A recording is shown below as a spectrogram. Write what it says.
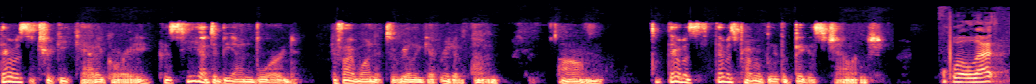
that was a tricky category because he had to be on board if I wanted to really get rid of them. Um, that was that was probably the biggest challenge. Well, that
